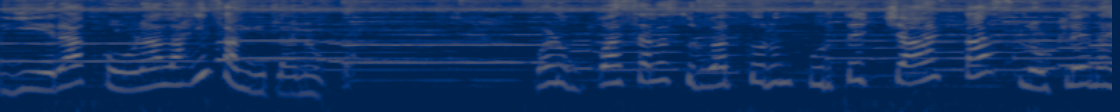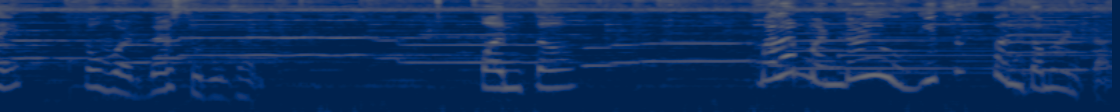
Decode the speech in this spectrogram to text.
येरा कोणालाही सांगितला नव्हता. पण उपवासाला सुरुवात करून पुरते चार तास लोटले नाहीत तो वर्दळ सुरू झाला. पंत. मला मंडळी उगीच पंत म्हणतात.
